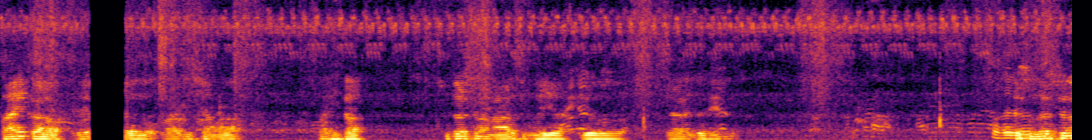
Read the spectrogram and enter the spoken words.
సాయంకాలం రాజశ్యామల సహిత సుదర్శన నారసింహయ్య యో- జరిగింది సుదర్శన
